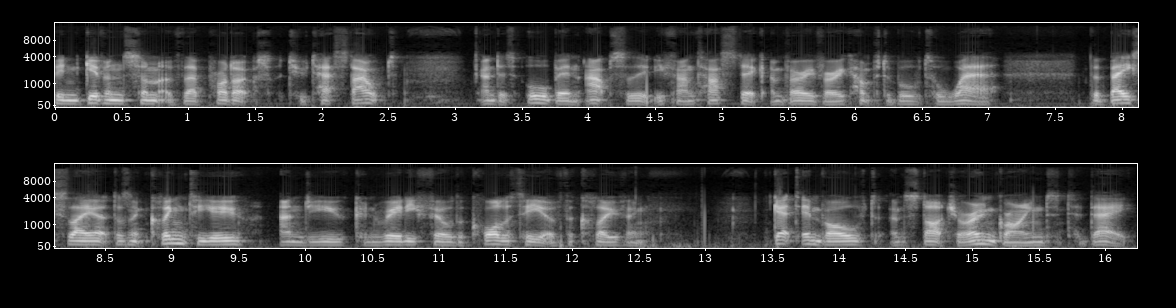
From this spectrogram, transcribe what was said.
been given some of their products to test out, and it's all been absolutely fantastic and very, very comfortable to wear. The base layer doesn't cling to you, and you can really feel the quality of the clothing. Get involved and start your own grind today.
